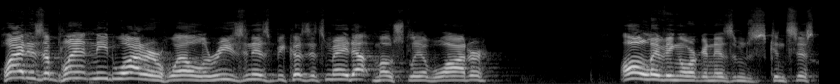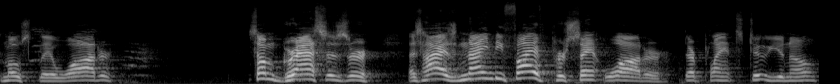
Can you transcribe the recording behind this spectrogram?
Why does a plant need water? Well, the reason is because it's made up mostly of water. All living organisms consist mostly of water. Some grasses are as high as 95% water. They're plants too, you know.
